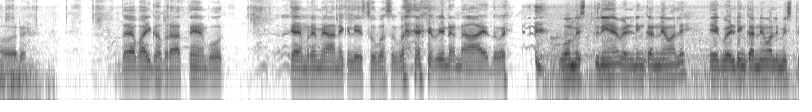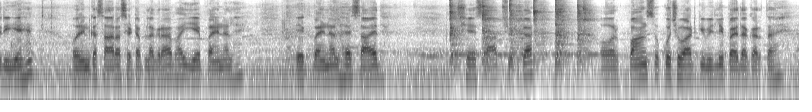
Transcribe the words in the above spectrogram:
और दया भाई घबराते हैं बहुत, कैमरे में आने के लिए सुबह सुबह बिना नहाए धोए। वो मिस्त्री हैं वेल्डिंग करने वाले। एक वेल्डिंग करने वाले मिस्त्री ये हैं। और इनका सारा सेटअप लग रहा है भाई। ये पैनल है। एक पैनल है शायद छः सात फीट का और 500 कुछ वाट की बिजली पैदा करता है।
